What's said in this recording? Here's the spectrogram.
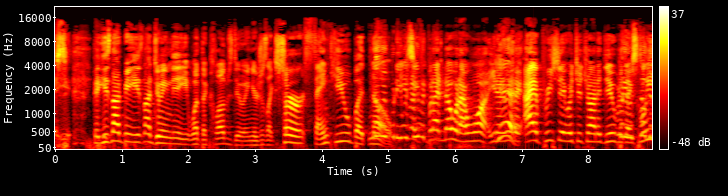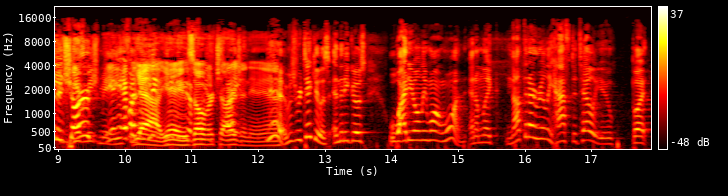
he's not be, he's not doing the what the club's doing. You're just like, sir, thank you, but no. but he was but, even. but I know what I want. You know, what I, Yeah. Like, I appreciate what you're trying to do, but, But he it's was like, still gonna please give charge me. me. Yeah, yeah, if I- yeah, he didn't- yeah, he he didn't was give me a free overcharging slice. you. yeah. Yeah. it was ridiculous. And then he goes, "Well, why do you only want one?" And I'm like, "Not that I really have to tell you, but."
